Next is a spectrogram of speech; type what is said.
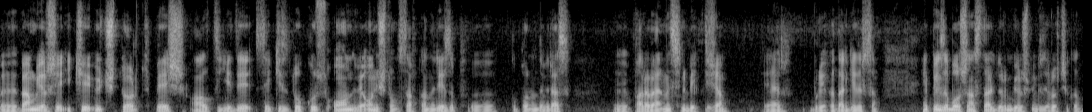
Ee, Ben bu yarışa 2, 3, 4, 5, 6, 7, 8, 9, 10 ve 13 ton safkanları yazıp e, kuponunda biraz e, para vermesini bekleyeceğim. Eğer buraya kadar gelirsem. Hepinize bol şanslar diliyorum. Görüşmek üzere. Hoşçakalın.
